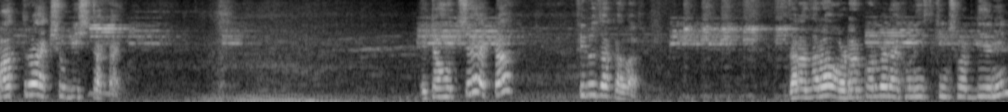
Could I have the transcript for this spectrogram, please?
মাত্র একশো বিশ টাকায়। এটা হচ্ছে একটা ফিরোজা কালার। যারা যারা অর্ডার করবেন, এখনই স্ক্রিনশট দিয়ে নিন।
